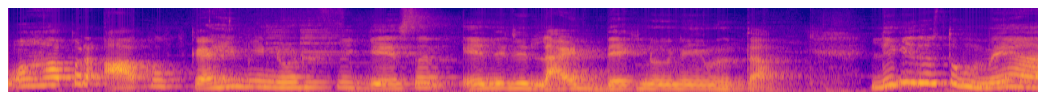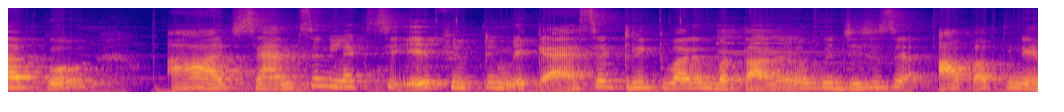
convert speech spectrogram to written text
वहाँ पर आपको कहीं भी नोटिफिकेशन एलईडी लाइट देखने को नहीं मिलता। लेकिन दोस्तों, मैं आपको आज सैमसंग गलेक्सी ए फिफ्टी में एक ऐसे ट्रिक के बारे में बता रहे हूँ कि जिससे आप अपने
